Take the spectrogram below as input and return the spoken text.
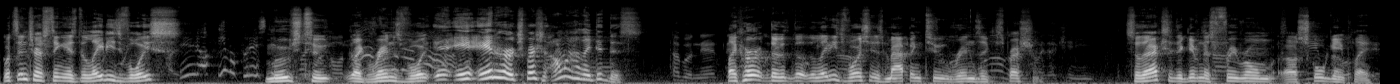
What's interesting is the lady's voice moves to like Rin's voice and her expression. I don't know how they did this. Like her, the, the, the lady's voice is mapping to Rin's expression. So they're actually they're giving us free roam uh, school gameplay.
